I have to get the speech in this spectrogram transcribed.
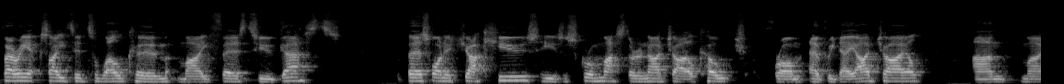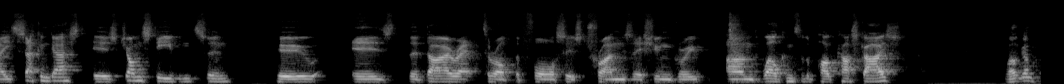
very excited to welcome my first two guests. The first one is Jac Hughes. He's a Scrum Master and Agile coach from Everyday Agile. And my second guest is John Stephenson, who is the director of the Forces Transition Group. And welcome to the podcast, guys. Welcome.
